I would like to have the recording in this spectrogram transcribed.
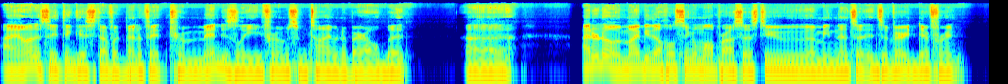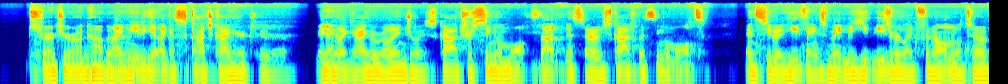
I honestly think this stuff would benefit tremendously from some time in a barrel, but uh, I don't know. It might be the whole single malt process too. I mean, that's a it's a very different structure on how they're might need to get like a Scotch guy here too. Though. Maybe Yeah. like a guy who really enjoys Scotch or single malts, not necessarily Scotch, but single malts, and see what he thinks. Maybe he, these are like phenomenal to him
